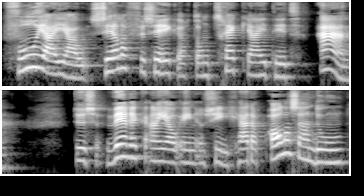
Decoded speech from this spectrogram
Voel jij jou zelfverzekerd, dan trek jij dit aan. Dus werk aan jouw energie. Ga er alles aan doen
